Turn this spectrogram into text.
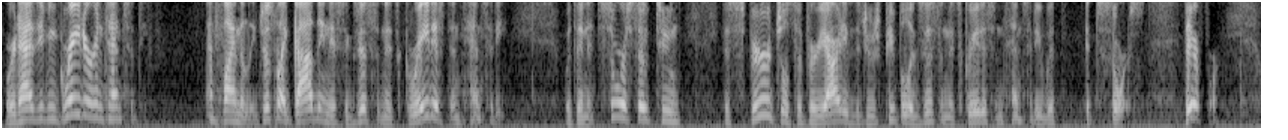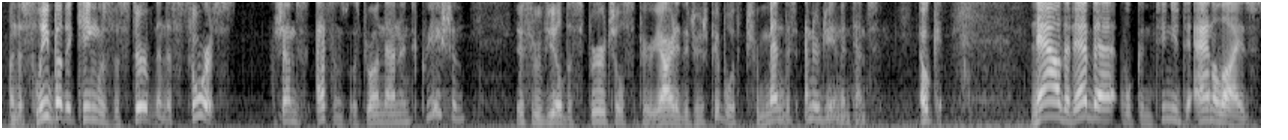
where it has even greater intensity. And finally, just like godliness exists in its greatest intensity within its source, so too the spiritual superiority of the Jewish people exists in its greatest intensity with its source. Therefore, when the sleep of the king was disturbed and the source, Hashem's essence, was drawn down into creation, this revealed the spiritual superiority of the Jewish people with tremendous energy and intensity. Okay, now the Rebbe will continue to analyze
